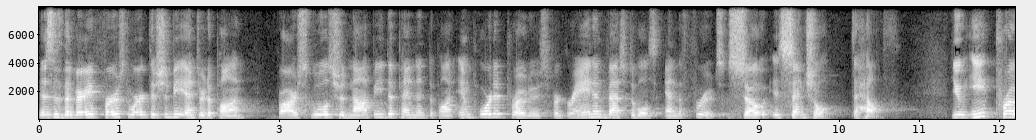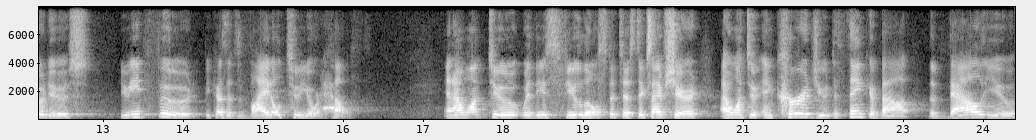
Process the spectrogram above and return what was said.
This is the very first work that should be entered upon, for our schools should not be dependent upon imported produce for grain and vegetables and the fruits so essential to health. You eat produce, you eat food because it's vital to your health. And I want to, with these few little statistics I've shared, I want to encourage you to think about the value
